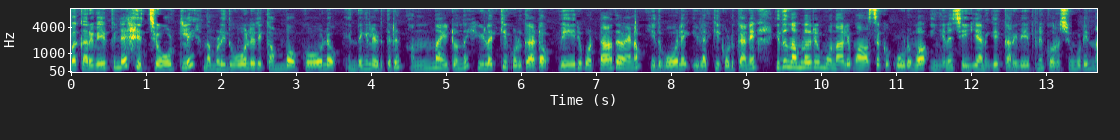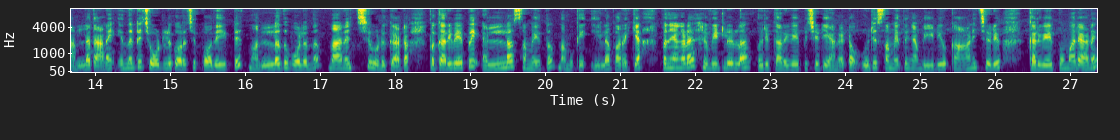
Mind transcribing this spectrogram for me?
അപ്പോൾ കറിവേപ്പിന്റെ ചോട്ടിൽ നമ്മൾ ഇതുപോലൊരു കമ്പോ കോലോ എന്തെങ്കിലും എടുത്തിട്ട് നന്നായിട്ടൊന്ന് ഇളക്കി കൊടുക്കുക കേട്ടോ വേര് പൊട്ടാതെ വേണം ഇതുപോലെ ഇളക്കി കൊടുക്കാൻ ഇത് നമ്മളൊരു മൂന്നാൽ മാസമൊക്കെ കൂടുമ്പോൾ ഇങ്ങനെ ചെയ്യുകയാണെങ്കിൽ കറിവേപ്പിന് കുറച്ചും കൂടി നല്ലതാണ്. എന്നിട്ട് ചോട്ടിൽ കുറച്ച് പൊതയിട്ട് നല്ലതുപോലെ ഒന്ന് നനച്ചു കൊടുക്കുക കേട്ടോ അപ്പോൾ കറിവേപ്പ് എല്ലാ സമയത്തും നമുക്ക് ഇല പറിക്കാം. അപ്പം ഞങ്ങളുടെ വീട്ടിലുള്ള ഒരു കറിവേപ്പ് ചെടിയാണ് കേട്ടോ ഒരു സമയത്ത് ഞാൻ വീഡിയോ കാണിച്ചൊരു കറിവേപ്പ് മരമാണ്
